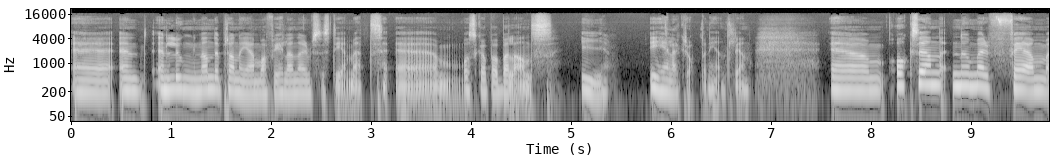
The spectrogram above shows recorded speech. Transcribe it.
eh, en, en lugnande pranayama för hela nervsystemet eh, och skapar balans i, i hela kroppen egentligen. Um, och sen nummer fem,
